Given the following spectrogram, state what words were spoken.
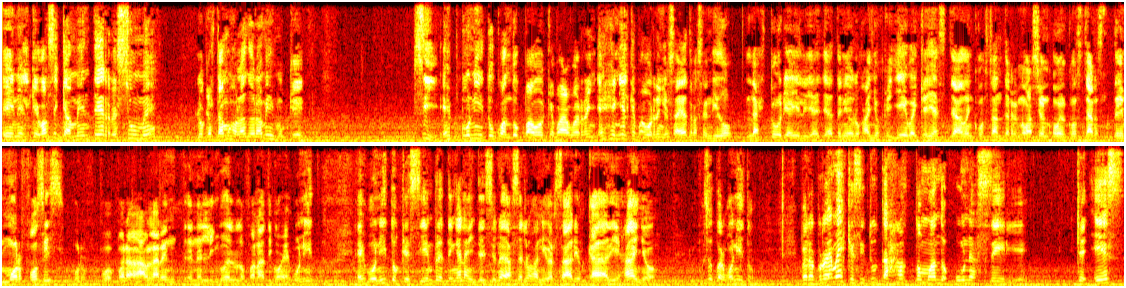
en el que básicamente resume lo que estamos hablando ahora mismo, que sí, es bonito cuando Power, que Power Rangers, es genial que Power Rangers haya trascendido la historia y haya tenido los años que lleva y que haya estado en constante renovación o en constante morfosis, por, para hablar en, el lingo de los fanáticos, es bonito. Es bonito que siempre tengan las intenciones de hacer los aniversarios cada 10 años. Es súper bonito. Pero el problema es que si tú estás tomando una serie que es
